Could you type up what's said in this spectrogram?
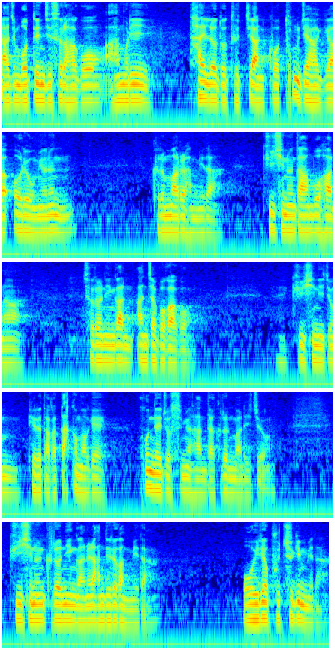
아주 못된 짓을 하고 아무리 타일러도 듣지 않고 통제하기가 어려우면은 그런 말을 합니다. 귀신은 다 뭐하나 저런 인간 안 잡아가고 귀신이 좀 데려다가 따끔하게 혼내줬으면 한다 그런 말이죠. 귀신은 그런 인간을 안 데려갑니다. 오히려 부축입니다.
